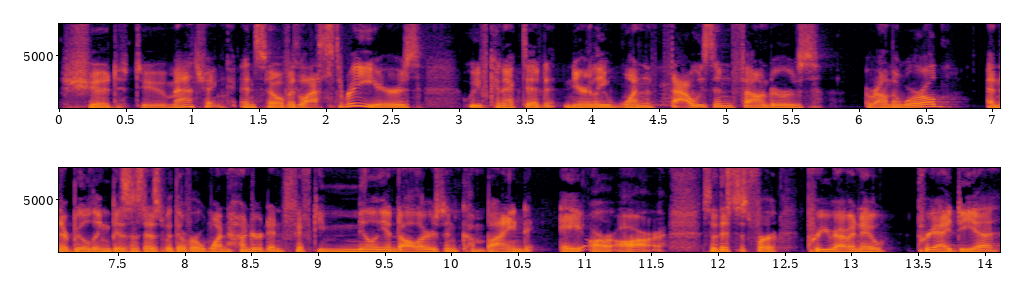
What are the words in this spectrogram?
should do matching. And so over the last three years, we've connected nearly 1,000 founders around the world and they're building businesses with over $150 million in combined ARR. So this is for pre revenue, pre idea.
